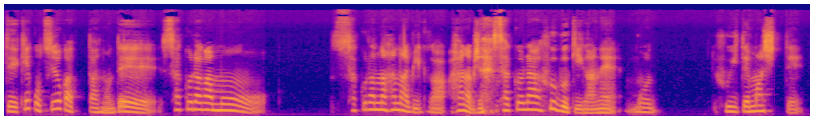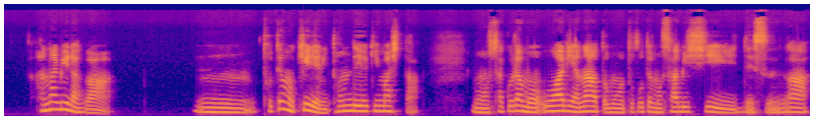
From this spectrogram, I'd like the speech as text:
て結構強かったので、桜がもう、桜の花火が、花火じゃない、桜吹雪がね、もう吹いてまして、花びらが、うん、とても綺麗に飛んで行きました。もう桜も終わりやなと思うととても寂しいですが、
